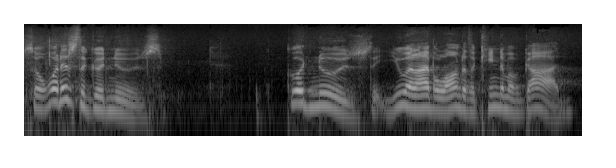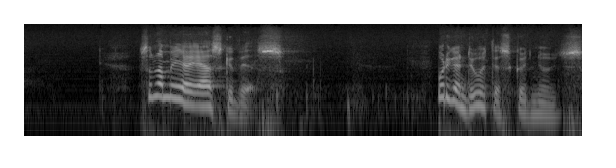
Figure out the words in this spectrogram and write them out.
So, what is the good news? Good news that you and I belong to the kingdom of God. So, let me ask you this What are you going to do with this good news?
